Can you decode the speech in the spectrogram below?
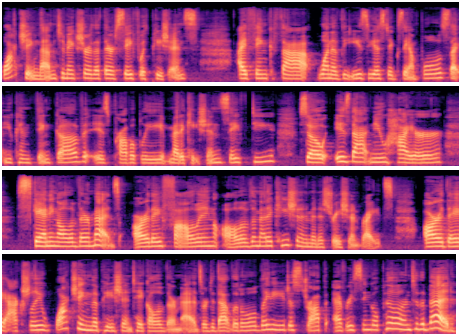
watching them to make sure that they're safe with patients. I think that one of the easiest examples that you can think of is probably medication safety. So, is that new hire scanning all of their meds? Are they following all of the medication administration rights? Are they actually watching the patient take all of their meds? Or did that little old lady just drop every single pill into the bed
